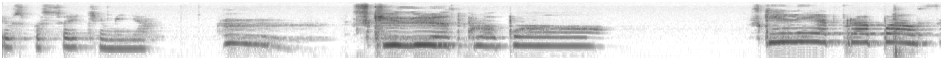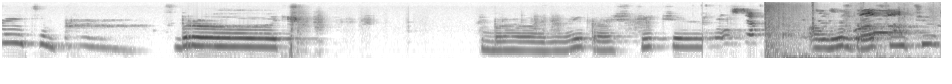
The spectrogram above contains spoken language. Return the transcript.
Сейчас спасайте меня. Скелет пропал. Скелет пропал с этим. С. С броней, простите. Алло, здравствуйте.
